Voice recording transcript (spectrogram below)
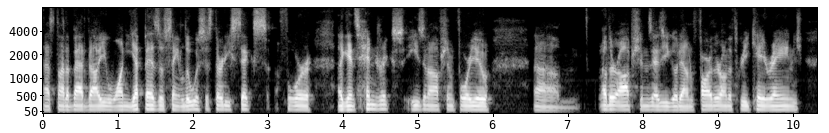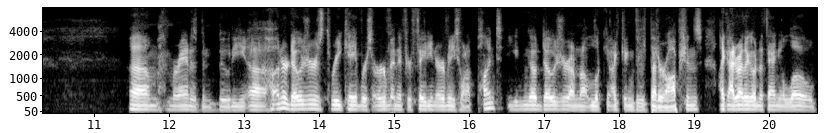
That's not a bad value. Juan Yepez of St. Louis is 36 for against Hendricks. He's an option for you. Um, other options as you go down farther on the 3K range. Um, Miranda's been booty. Uh, Hunter Dozier is 3K versus Irvin. If you're fading Irvin, you just want to punt, you can go Dozier. I'm not looking, I think there's better options. Like, I'd rather go Nathaniel Lowe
